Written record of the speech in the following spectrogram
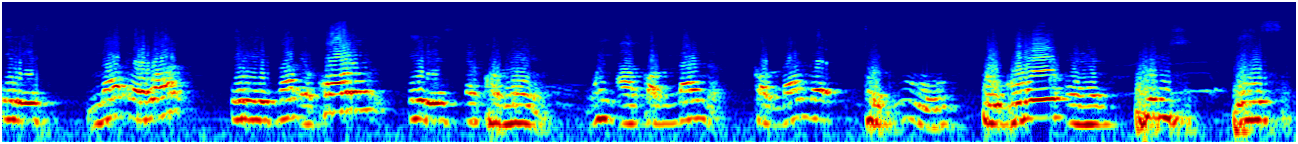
It is not a what? It is not a calling. It is a command. We are commanded, commanded to do, to go and preach this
